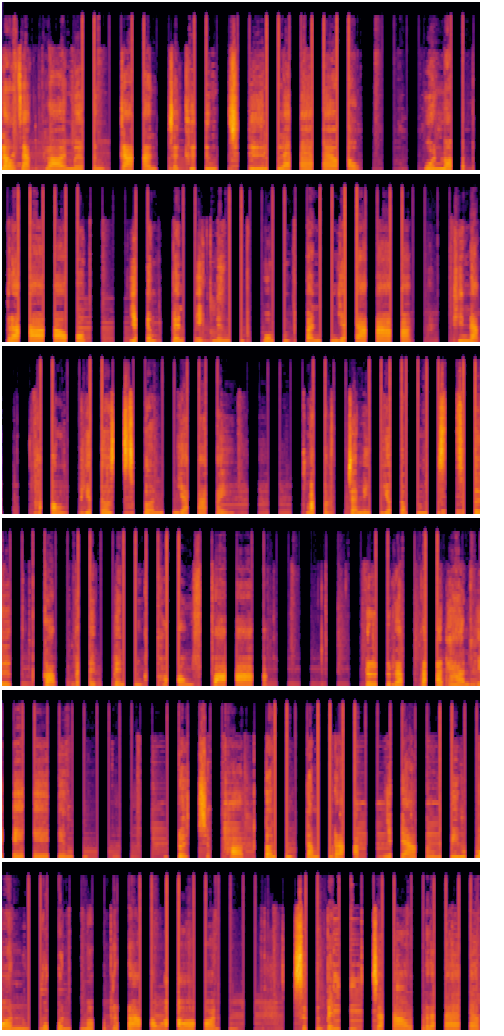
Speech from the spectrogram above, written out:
นอกจากพลอยเมืองการจะขึ้นชื่อาะต้นตำรับอย่างวิมลวุ้นมะพร้าวอ่อน ซึ่งเป็นเจ้าแรก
